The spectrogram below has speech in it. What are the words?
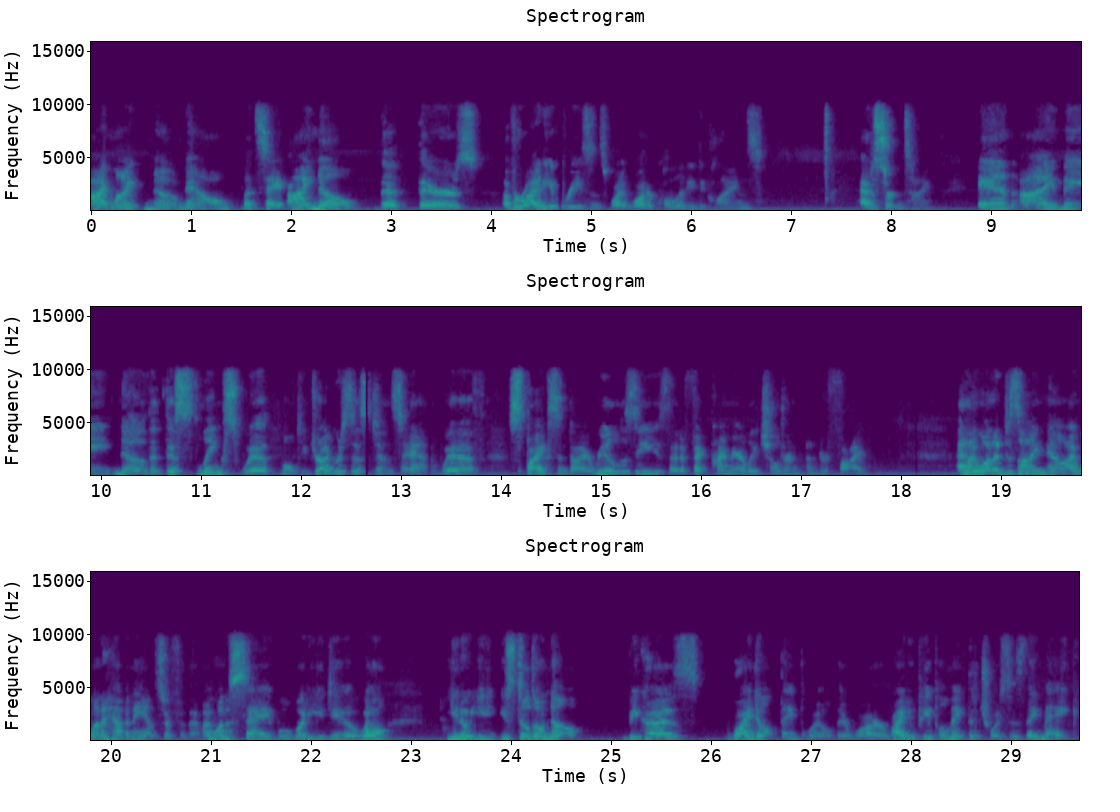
I might know now, let's say I know that there's a variety of reasons why water quality declines at a certain time. And I may know that this links with multi drug resistance and with spikes in diarrheal disease that affect primarily children under five. And I want to design now, I want to have an answer for them. I want to say, well, what do you do? Well, you know, you, you still don't know because why don't they boil their water? Why do people make the choices they make?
